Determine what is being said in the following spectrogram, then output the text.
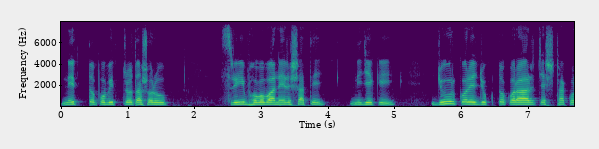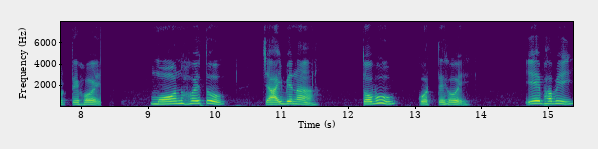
নিত্য পবিত্রতা স্বরূপ শ্রী ভগবানের সাথে নিজেকে জোর করে যুক্ত করার চেষ্টা করতে হয়। মন হয়তো চাইবে না তবু করতে হয়। এভাবেই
